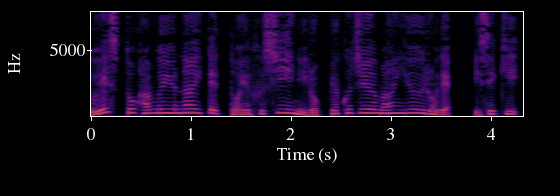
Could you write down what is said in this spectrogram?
ウエストハムユナイテッド FC に610万ユーロで移籍。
